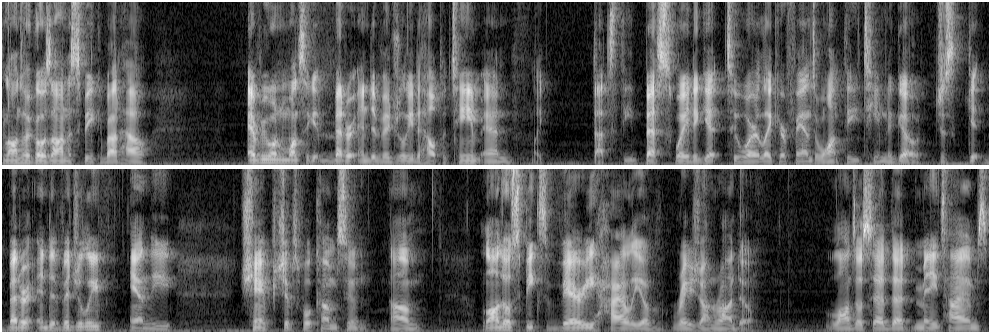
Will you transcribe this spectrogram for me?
Lonzo goes on to speak about how everyone wants to get better individually to help the team and like that's the best way to get to where Laker fans want the team to go. Just get better individually, and the championships will come soon. Um, Lonzo speaks very highly of Rajon Rondo. Lonzo said that many times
